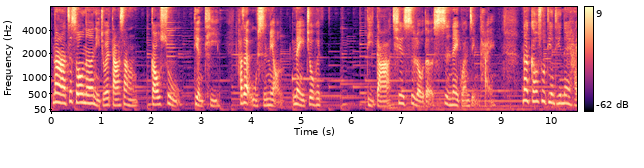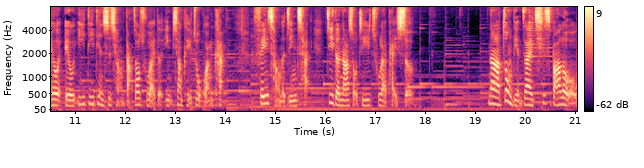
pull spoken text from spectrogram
那这时候呢，你就会搭上高速电梯，它在五十秒内就会抵达七十四楼的室内观景台。那高速电梯内还有 LED 电视墙打造出来的影像可以做观看，非常的精彩。记得拿手机出来拍摄。那重点在七十八楼，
